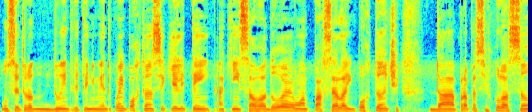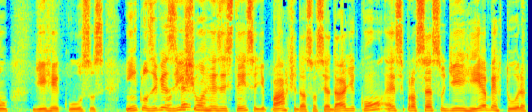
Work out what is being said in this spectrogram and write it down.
o setor do entretenimento com a importância que ele tem. Aqui em Salvador é uma parcela importante da própria circulação de recursos. Inclusive, existe uma resistência de parte da sociedade com esse processo de reabertura.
